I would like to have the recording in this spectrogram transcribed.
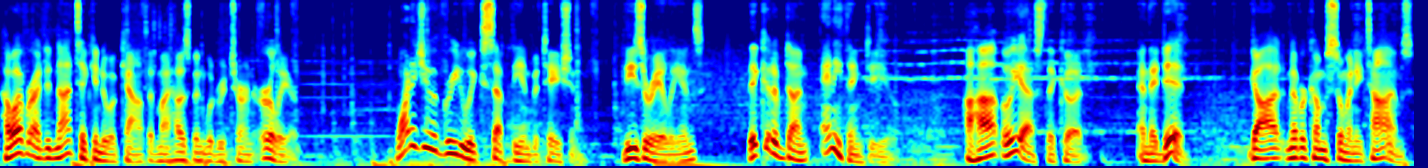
However, I did not take into account that my husband would return earlier. Why did you agree to accept the invitation? These are aliens. They could have done anything to you. Haha, oh yes, they could. And they did. God never comes so many times.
